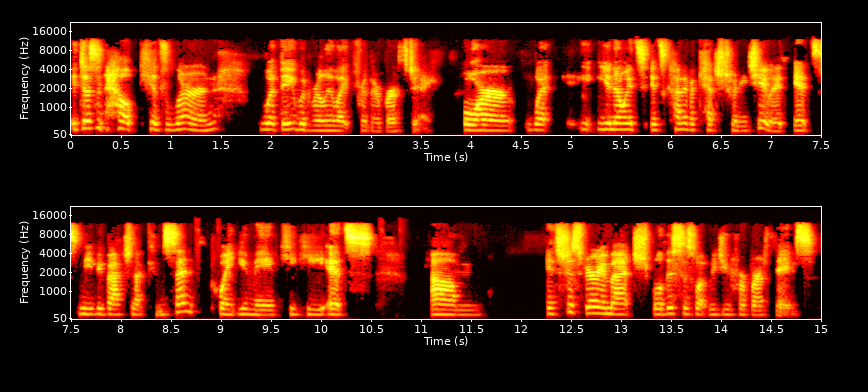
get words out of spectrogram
it doesn't help kids learn what they would really like for their birthday or what you know it's it's kind of a catch 22 it, it's maybe back to that consent point you made kiki. It's um it's just very much well this is what we do for birthdays.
